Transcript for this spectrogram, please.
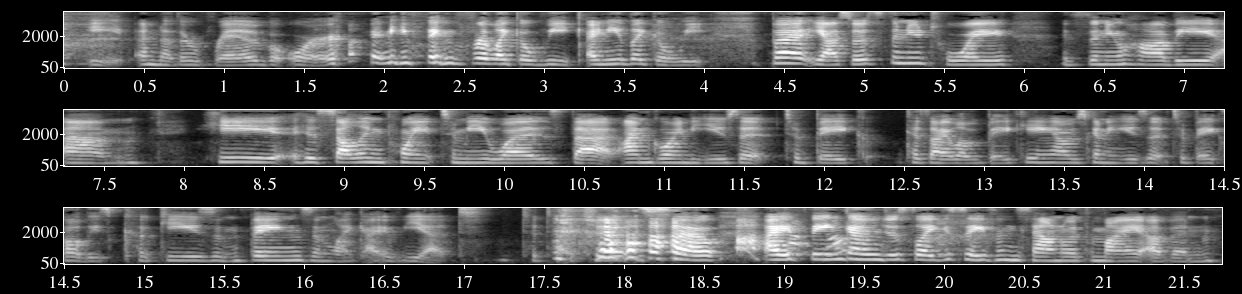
eat another rib or anything for like a week. I need like a week. But yeah, so it's the new toy. It's the new hobby. Um he his selling point to me was that I'm going to use it to bake because I love baking. I was going to use it to bake all these cookies and things and like I have yet to touch it. so I think I'm just like safe and sound with my oven.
